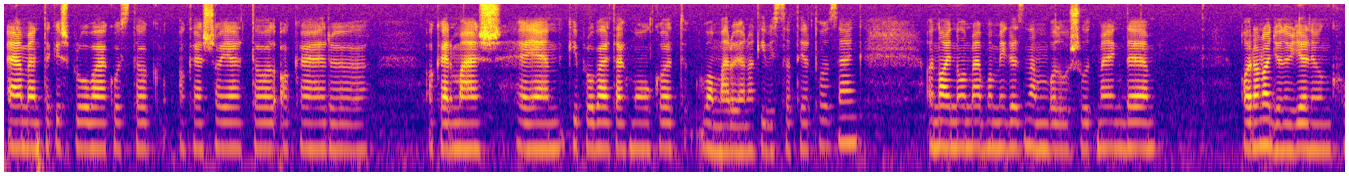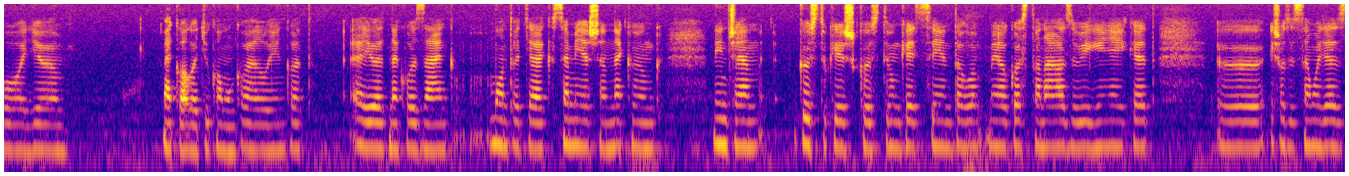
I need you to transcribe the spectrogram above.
elmentek és próbálkoztak, akár sajáttal, akár, akár más helyen kipróbálták magukat, van már olyan, aki visszatért hozzánk. A nagy normában még ez nem valósult meg, de arra nagyon ügyelünk, hogy meghallgatjuk a munkavállalóinkat. Eljöhetnek hozzánk, mondhatják személyesen nekünk, nincsen köztük és köztünk egy szint, ahol megakasztaná az ő igényeiket és azt hiszem, hogy ez,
